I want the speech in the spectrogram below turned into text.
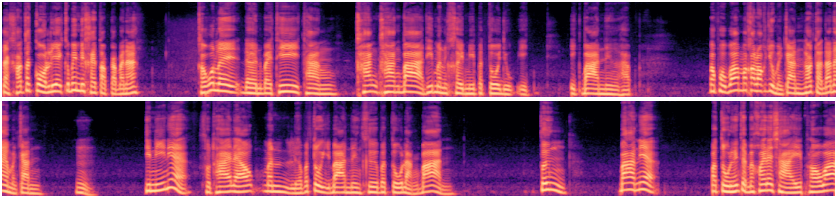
แต่เขาตะโกนเรียกก็ไม่มีใครตอบกลับมานะเขาก็เลยเดินไปที่ทางข้างข้างบ้านที่มันเคยมีประตูอยู่อีกอีกบานหนึ่งครับ ก็พบว่ามันก็ล็อกอยู่เหมือนกันล็อกจากด้านในเหมือนกัน อืมทีนี้เนี่ย สุดท้ายแล้วมันเหลือประตูอีกบานหนึ่งคือประตูหลังบ้าน ซึ่งบ้านเนี่ย ประตูนี้จะไม่ค่อยได้ใช้ เพราะว่า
